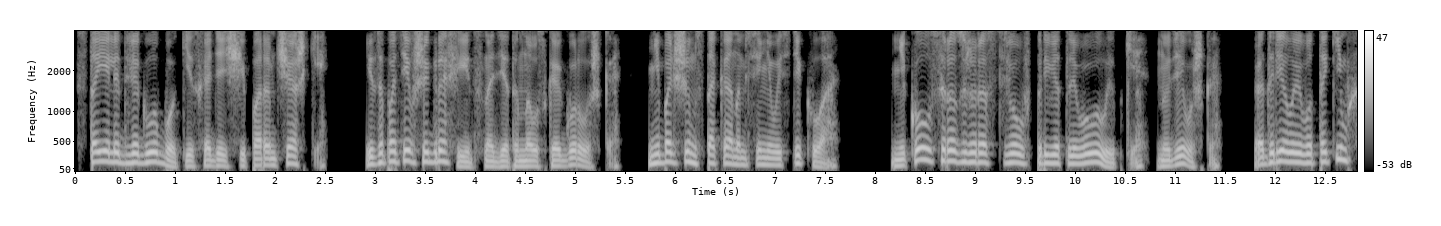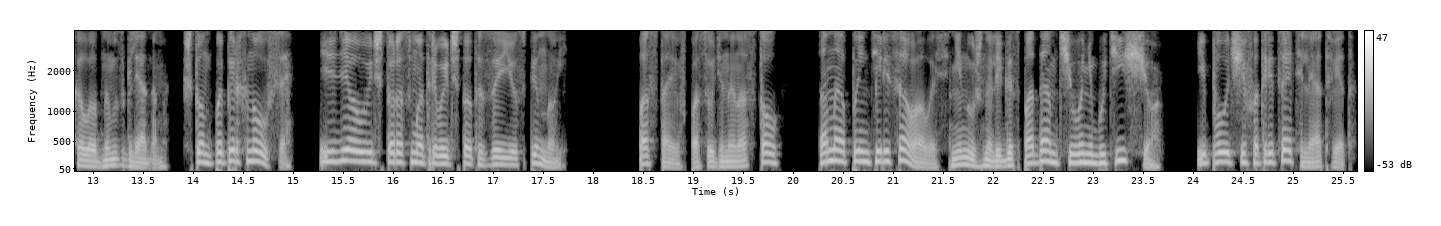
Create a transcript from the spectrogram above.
стояли две глубокие, исходящие паром чашки и запотевший графин с надетым на узкое горлышко, небольшим стаканом синего стекла. Никол сразу же расцвел в приветливой улыбке, но девушка одарила его таким холодным взглядом, что он поперхнулся и сделал вид, что рассматривает что-то за ее спиной. Поставив посудины на стол, она поинтересовалась, не нужно ли господам чего-нибудь еще, и, получив отрицательный ответ,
